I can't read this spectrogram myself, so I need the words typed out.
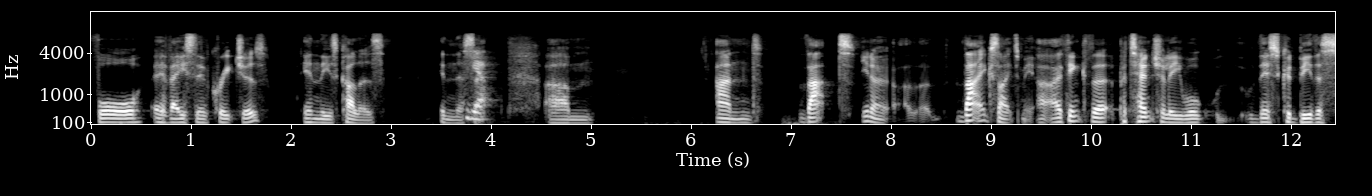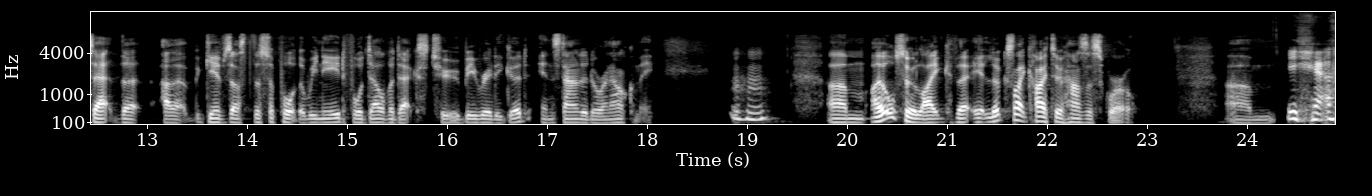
for evasive creatures in these colors in this Yeah. set. Um, and that you know uh, that excites me. I think that potentially will this could be the set that uh, gives us the support that we need for Delver decks to be really good in standard or in alchemy. hmm Um, I also like that it looks like Kaito has a squirrel. Um, Yeah.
